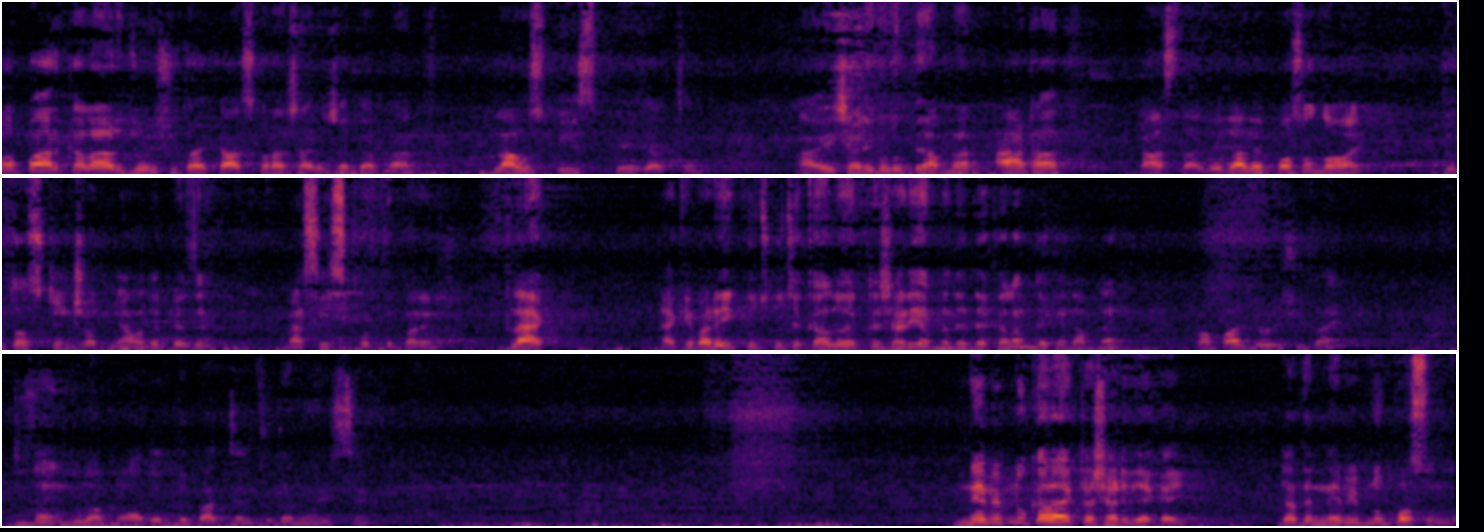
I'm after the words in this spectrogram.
কপার কালার জরি সুতায় কাজ করা শাড়ির সাথে আপনার ব্লাউজ পিস পেয়ে যাচ্ছেন। আর এই শাড়িগুলোতে আপনার আট হাত কাজ থাকবে। যাদের পছন্দ হয়, দ্রুত স্ক্রিনশট নিয়ে আমাদের পেজে মেসেজ করতে পারেন। ব্ল্যাক একেবারেই কুচকুচে কালো একটা শাড়ি আপনাদের দেখালাম। দেখেন আপনার কপার জরি সুতায় ডিজাইনগুলো আপনারা দেখতে পাচ্ছেন সুতানো হয়েছে নেভি ব্লু কালার একটা শাড়ি দেখাই যাদের নেভি ব্লু পছন্দ।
